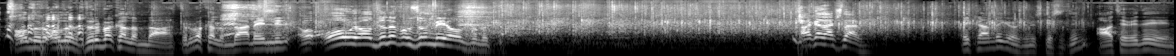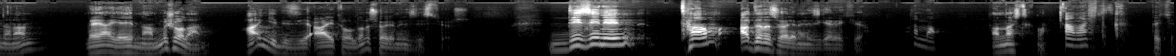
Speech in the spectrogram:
Olur olur. Dur bakalım daha. Dur bakalım daha belli. O, o yolculuk uzun bir yolculuk. Arkadaşlar, ekranda gördüğünüz kesitin ATV'de yayınlanan veya yayınlanmış olan hangi diziye ait olduğunu söylemenizi istiyoruz. Dizinin tam adını söylemeniz gerekiyor. tamam, Anlaştık mı? anlaştık. Peki.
